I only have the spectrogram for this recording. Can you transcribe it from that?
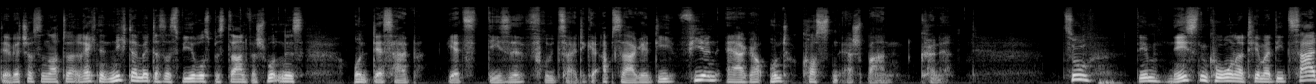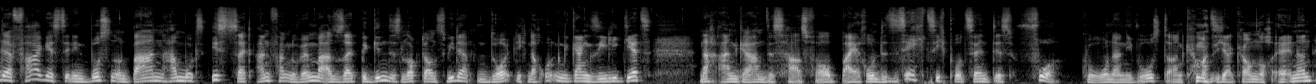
der Wirtschaftssenator, rechnet nicht damit, dass das Virus bis dahin verschwunden ist und deshalb jetzt diese frühzeitige Absage, die vielen Ärger und Kosten ersparen könne. Zu dem nächsten Corona-Thema. Die Zahl der Fahrgäste in den Bussen und Bahnen Hamburgs ist seit Anfang November, also seit Beginn des Lockdowns, wieder deutlich nach unten gegangen. Sie liegt jetzt nach Angaben des HSV bei rund 60 Prozent des Vor-Corona-Niveaus. Daran kann man sich ja kaum noch erinnern.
